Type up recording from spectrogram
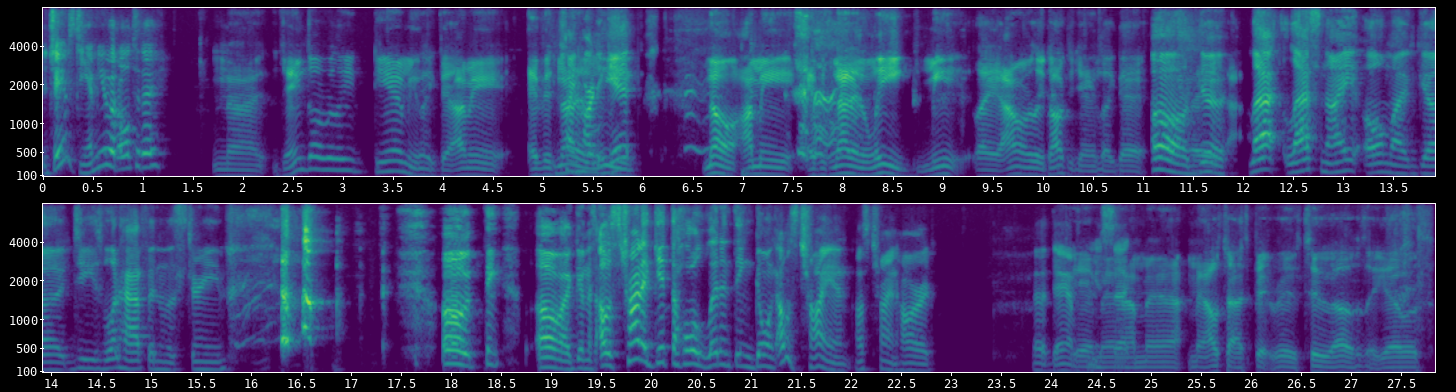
Did James DM you at all today? Nah, James don't really DM me like that. I mean, if it's not in the league, no, I mean, if it's not in the league, me like I don't really talk to James like that. Oh, like, good. La- last night, oh my god, geez, what happened in the stream? oh, think Oh my goodness! I was trying to get the whole Lennon thing going. I was trying. I was trying hard. Oh, damn. Yeah, man. I man, man, I was trying to spit Riz too. I was like, yo, was...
